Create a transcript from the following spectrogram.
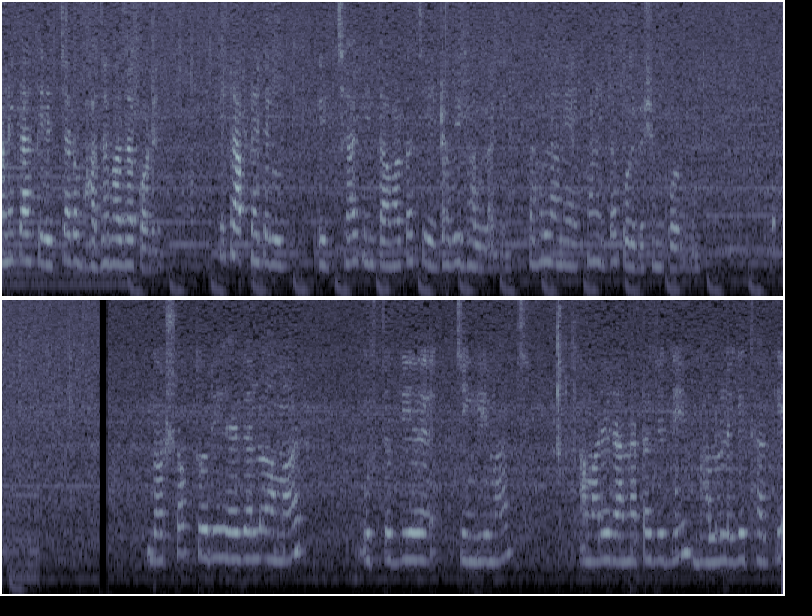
অনেকে এর চেয়ে আরও ভাজা ভাজা করে। এটা আপনাদের ইচ্ছা, কিন্তু আমার কাছে এভাবেই ভালো লাগে। তাহলে আমি এখন এটা পরিবেশন করব। দর্শক, তৈরি হয়ে গেল আমার উস্তো দিয়ে চিংড়ি মাছ। আমার এই রান্নাটা যদি ভালো লেগে থাকে,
